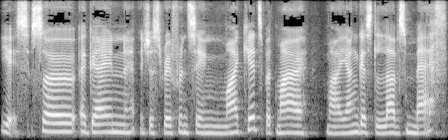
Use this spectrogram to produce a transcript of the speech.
Yes. So again, just referencing my kids, but my my youngest loves math.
